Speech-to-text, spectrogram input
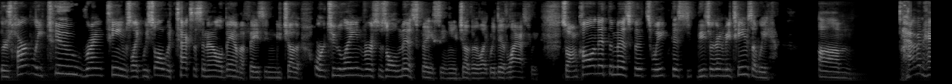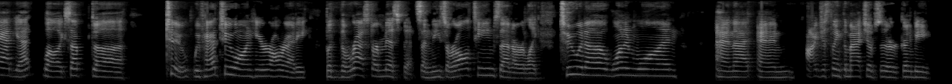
There's hardly two ranked teams like we saw with Texas and Alabama facing each other, or Tulane versus Ole Miss facing each other like we did last week. So I'm calling it the Misfits Week. This these are going to be teams that we um haven't had yet. Well, except uh, two. We've had two on here already, but the rest are misfits, and these are all teams that are like two and zero, one and one, and that. And I just think the matchups are going to be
